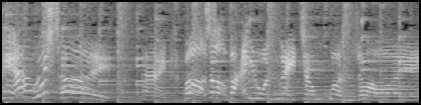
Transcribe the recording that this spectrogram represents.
khẽ húi sơi ai vợ sợ vãi luôn ngay trong quần rồi.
